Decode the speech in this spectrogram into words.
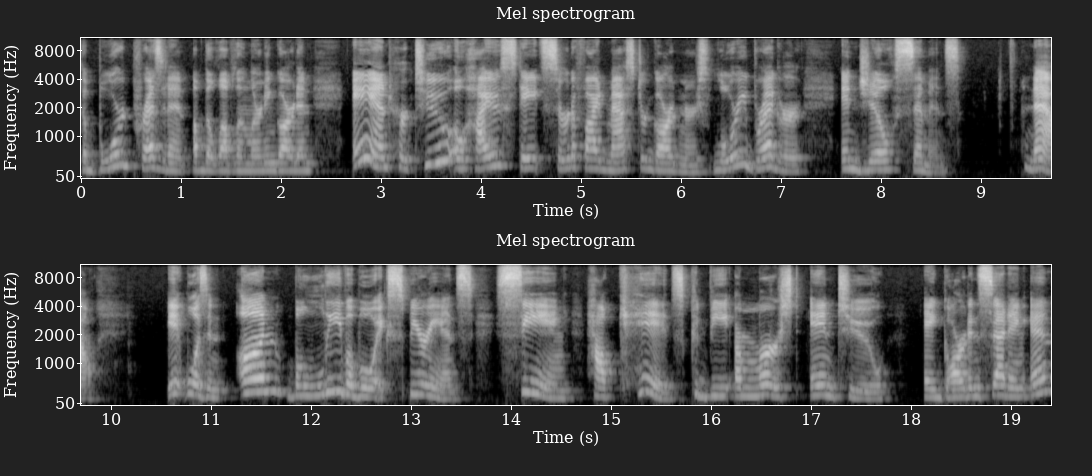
the board president of the Loveland Learning Garden, and her two Ohio State certified master gardeners, Lori Breger and Jill Simmons. Now, it was an unbelievable experience seeing how kids could be immersed into a garden setting and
